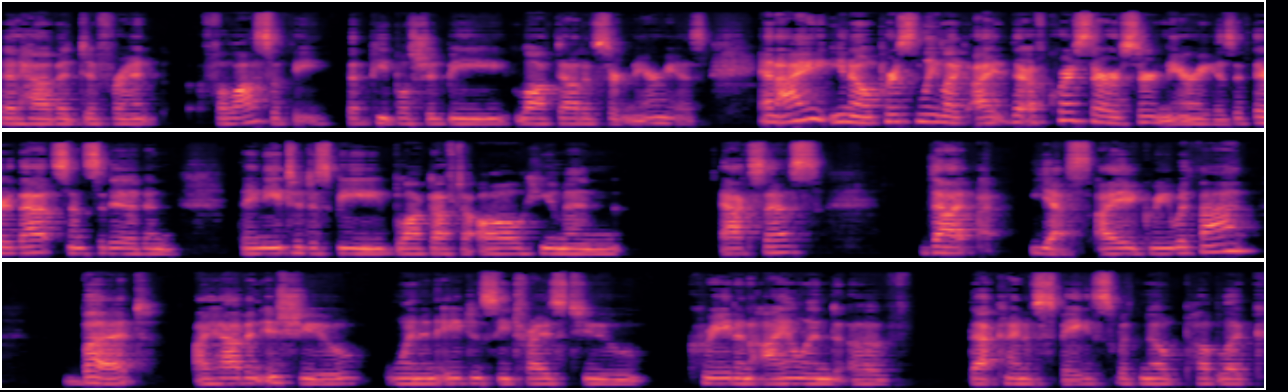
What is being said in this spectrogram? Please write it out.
that have a different philosophy that people should be locked out of certain areas. And I, you know, personally, like I, there, of course, there are certain areas if they're that sensitive and they need to just be blocked off to all human access. That yes, I agree with that, but I have an issue when an agency tries to create an island of that kind of space with no public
